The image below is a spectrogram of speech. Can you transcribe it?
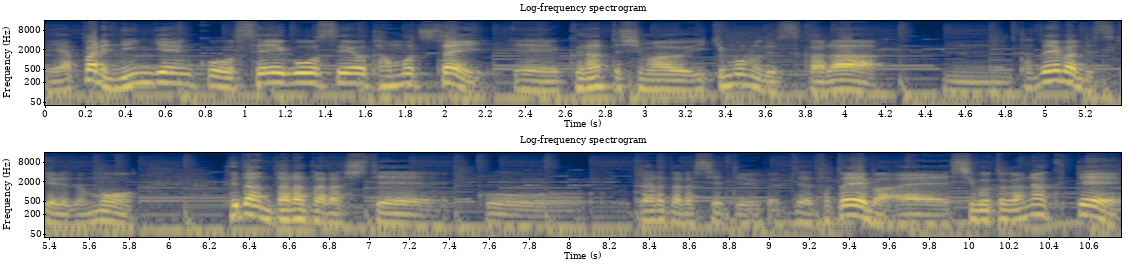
やっぱり人間、こう、整合性を保ちたい、えーくなってしまう生き物ですから、うん、例えばですけれども、普段ダラダラして、こう、ダラダラしてというか、じゃあ例えば、えー仕事がなくて、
